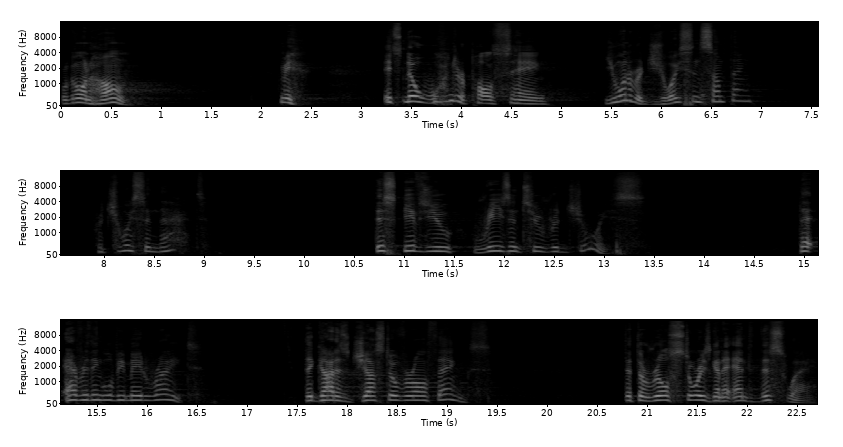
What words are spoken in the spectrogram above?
We're going home. I mean, it's no wonder Paul's saying, You want to rejoice in something? Rejoice in that. This gives you reason to rejoice that everything will be made right, that God is just over all things, that the real story is going to end this way.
